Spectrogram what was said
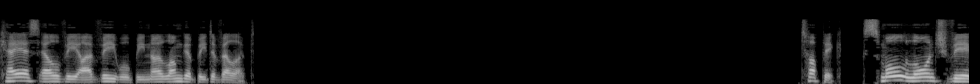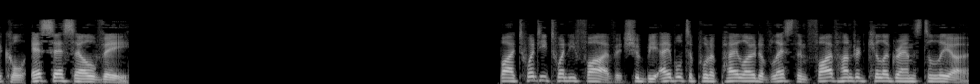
KSLV-IV will be no longer be developed. Topic: Small Launch Vehicle SSLV. By 2025 it should be able to put a payload of less than 500 kg to LEO.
